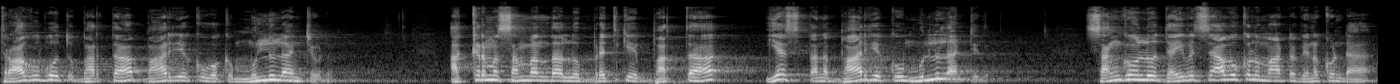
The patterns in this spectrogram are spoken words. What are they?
త్రాగుబోతు భర్త భార్యకు ఒక ముళ్ళు లాంటివాడు అక్రమ సంబంధాల్లో బ్రతికే భర్త ఎస్ తన భార్యకు ముళ్ళు లాంటిది. సంఘంలో దైవ సేవకుల మాట వినకుండా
